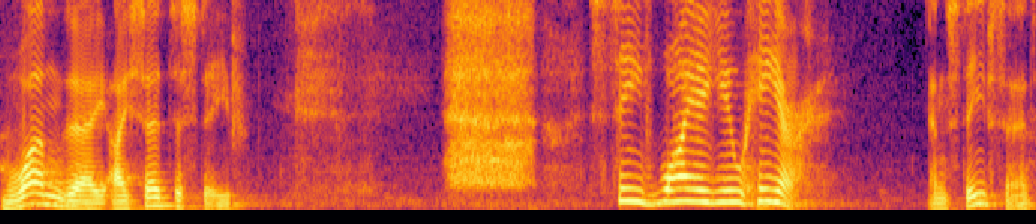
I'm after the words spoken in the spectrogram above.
One day I said to Steve, Steve, why are you here? And Steve said,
